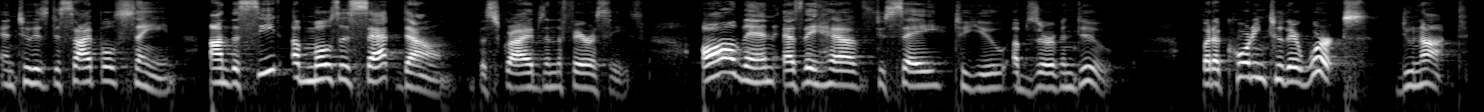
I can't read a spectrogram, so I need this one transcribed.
and to his disciples saying, "On the seat of Moses sat down the scribes and the Pharisees. All then as they have to say to you observe and do." But according to their works do not.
